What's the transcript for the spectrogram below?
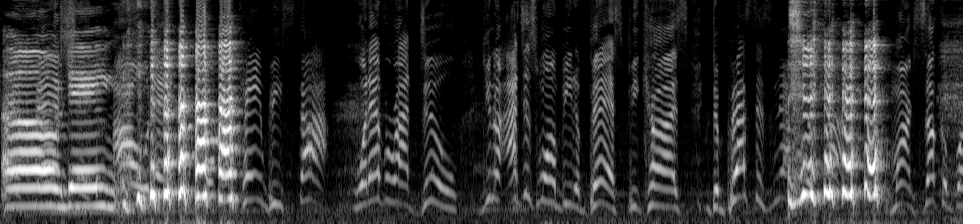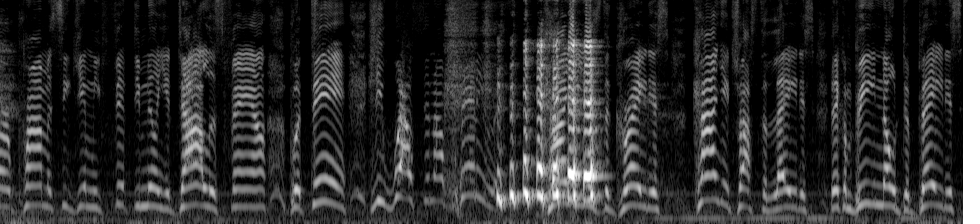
and Oh, fashion, dang. All that can't be stopped. Whatever I do, you know, I just want to be the best because the best is never. Mark Zuckerberg promised he'd give me $50 million, fam, but then he welched and I'm penniless. Kanye is the greatest. Kanye drops the latest. There can be no debaters,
